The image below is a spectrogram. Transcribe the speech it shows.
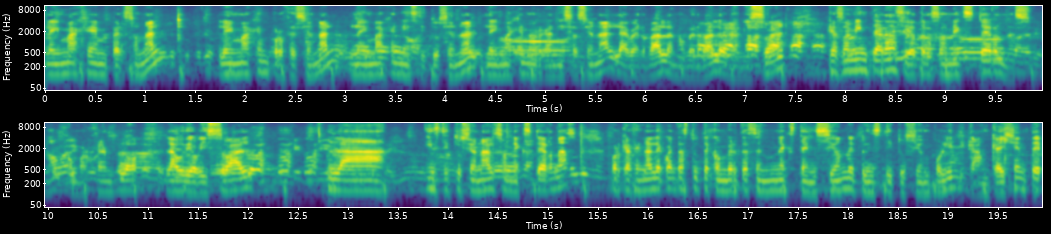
la imagen personal, la imagen profesional, la imagen institucional, la imagen organizacional, la verbal, la no verbal, la audiovisual, que son internas y otras son externas, ¿no? Como por ejemplo la audiovisual, la institucional son externas, porque a final de cuentas tú te conviertes en una extensión de tu institución política, aunque hay gente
